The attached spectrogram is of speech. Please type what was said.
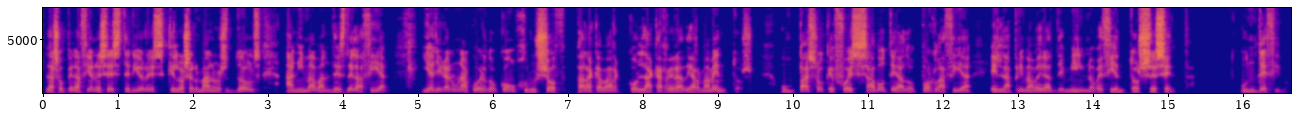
las operaciones exteriores que los hermanos Dulles animaban desde la CIA y a llegar a un acuerdo con Khrushchev para acabar con la carrera de armamentos, un paso que fue saboteado por la CIA en la primavera de 1960. Un décimo.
